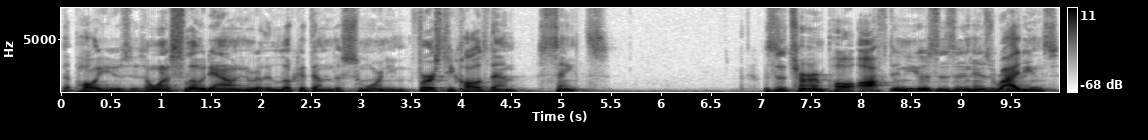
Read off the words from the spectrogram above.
that Paul uses. I want to slow down and really look at them this morning. First, he calls them saints. This is a term Paul often uses in his writings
